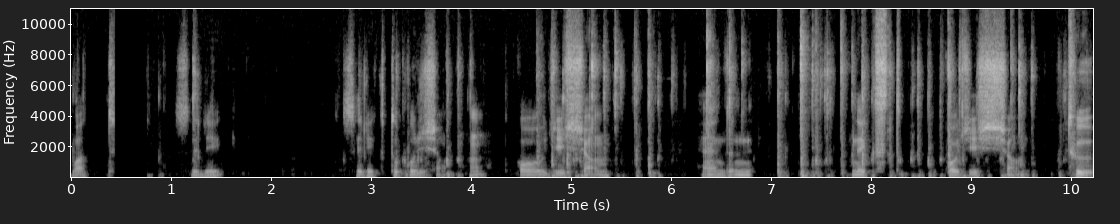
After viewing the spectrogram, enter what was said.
What? Select select position. Hmm. position. And next position two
